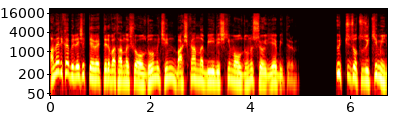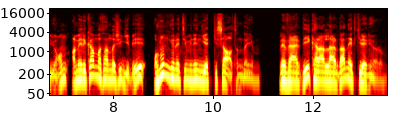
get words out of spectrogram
Amerika Birleşik Devletleri vatandaşı olduğum için başkanla bir ilişkim olduğunu söyleyebilirim. 332 milyon Amerikan vatandaşı gibi onun yönetiminin yetkisi altındayım ve verdiği kararlardan etkileniyorum.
